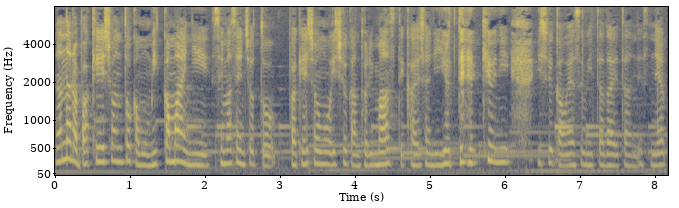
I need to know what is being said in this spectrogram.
なんならバケーションとかも3日前に「すいませんちょっとバケーションを1週間取ります」って会社に言って 急に1週間お休みいただいたんですね。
